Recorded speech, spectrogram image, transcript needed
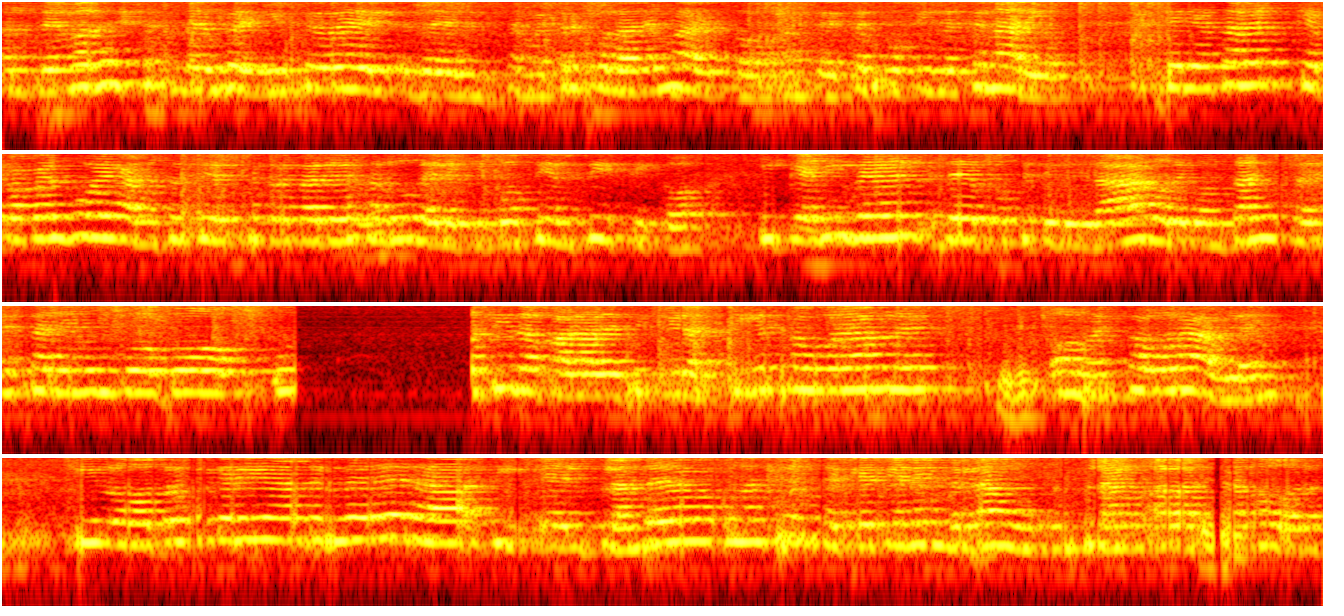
al tema del reinicio del, semestre escolar en marzo, ante ese posible escenario. Quería saber qué papel juega, no sé si el secretario de salud, el equipo científico, y qué nivel de positividad o de contagio ustedes estarían un poco para decir, mira, si es favorable o no es favorable. Y lo otro que quería entender era si el plan de la vacunación, sé que tienen ¿verdad? Un, plan abarcador.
